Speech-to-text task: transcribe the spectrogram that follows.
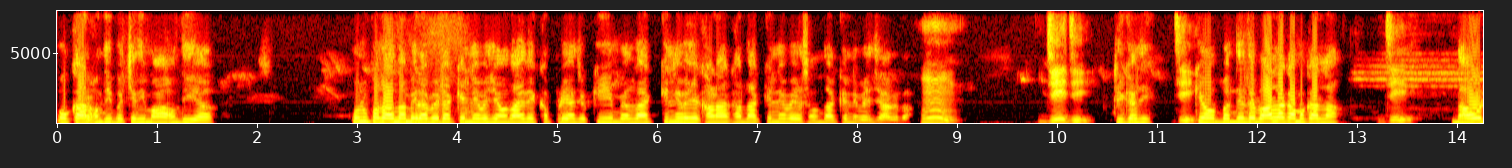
ਉਹ ਘਰ ਹੁੰਦੀ ਬੱਚੇ ਦੀ ਮਾਂ ਹੁੰਦੀ ਆ। ਉਹਨੂੰ ਪਤਾ ਹੁੰਦਾ ਮੇਰਾ ਬੇਟਾ ਕਿੰਨੇ ਵਜੇ ਆਉਂਦਾ ਇਹਦੇ ਕੱਪੜਿਆਂ 'ਚੋਂ ਕੀ ਮਿਲਦਾ ਕਿੰਨੇ ਵਜੇ ਖਾਣਾ ਖਾਂਦਾ ਕਿੰਨੇ ਵਜੇ ਸੌਂਦਾ ਕਿੰਨੇ ਵਜੇ ਜਾਗਦਾ। ਹੂੰ। ਜੀ ਜੀ। ਠੀਕ ਹੈ ਜੀ? ਜੀ। ਕਿਉਂ? ਬੰਦੇ ਤੇ ਬਾਹਰਲਾ ਕੰਮ ਕਰਨਾ। ਜੀ। ਨਾ ਉਹ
